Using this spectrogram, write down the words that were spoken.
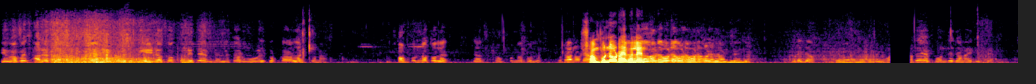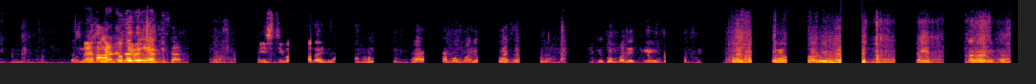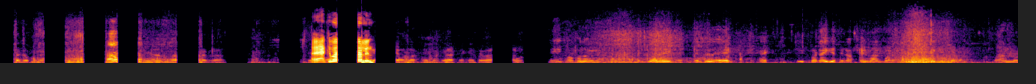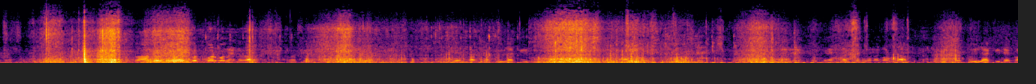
যেভাবে সারের যত্ন নিচ্ছেন এইভাবে যদি এটার যত্ন নিতেন তাহলে তো আর মোবাইল কোড করা লাগতো না। সম্পূর্ণ তোলেন সম্পূর্ণ তোলেন। সম্পূর্ণ উঠাই ফেলেন? ফোন দিয়ে জানাই দিতে হ্যাঁ কোম্পানি কোম্পানির কি?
